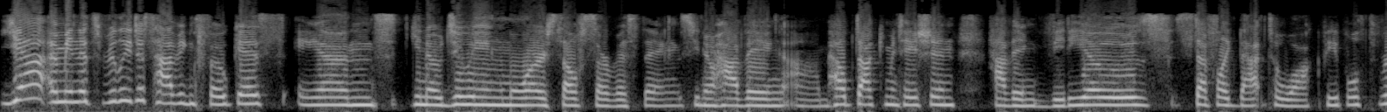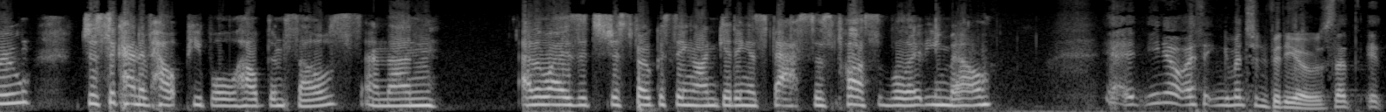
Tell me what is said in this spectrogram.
Yeah, I mean, it's really just having focus and, you know, doing more self service things, you know, having um, help documentation, having videos, stuff like that to walk people through, just to kind of help people help themselves. And then otherwise, it's just focusing on getting as fast as possible at email. Yeah, you know, I think you mentioned videos. That it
